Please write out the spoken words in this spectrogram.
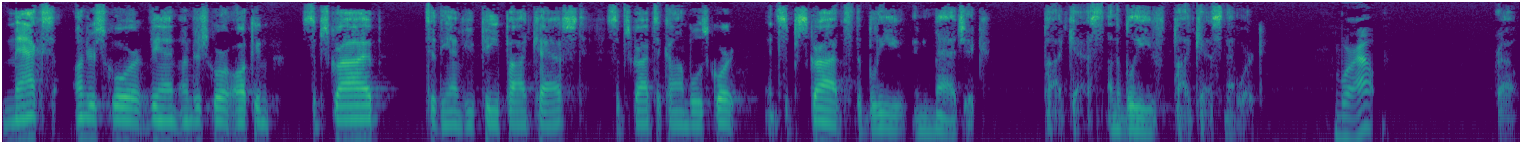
Max underscore Van underscore Auken. Subscribe to the MVP podcast. Subscribe to Combos Court and subscribe to the Bleav in Magic podcast on the Bleav Podcast Network. We're out. We're out.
